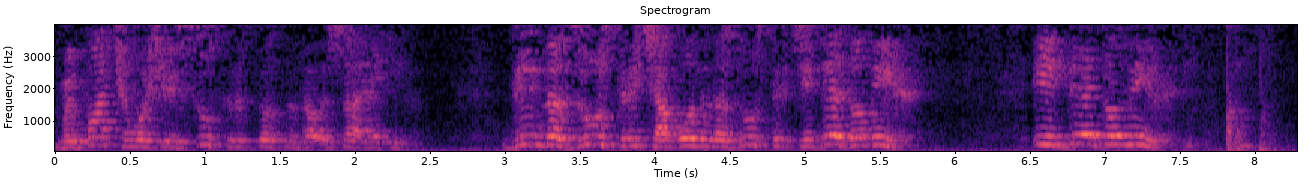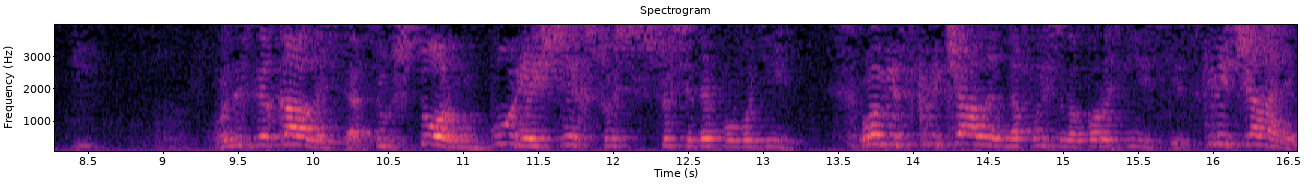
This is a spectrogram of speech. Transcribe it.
ми бачимо, що Ісус Христос не залишає їх. Він на зустріч або не на зустріч іде до них. Іде до них. Вони злякалися. Тут шторм, буря і ще щось, щось іде по воді. Вони скричали, написано по-російськи, скричали.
